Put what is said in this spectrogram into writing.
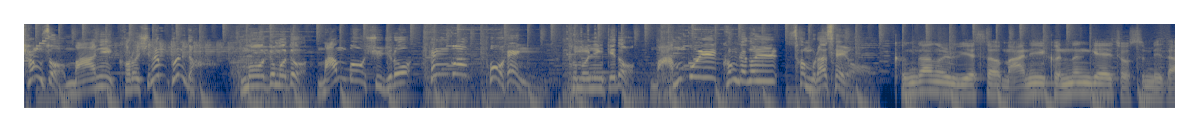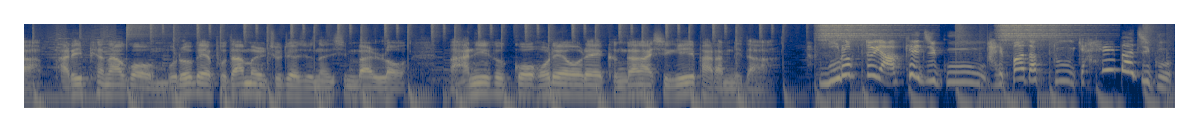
평소 많이 걸으시는 분도 모두 모두 만보 슈즈로 행복 보행. 부모님께도 만보의 건강을 선물하세요. 건강을 위해서 많이 걷는 게 좋습니다. 발이 편하고 무릎의 부담을 줄여주는 신발로 많이 걷고 오래오래 건강하시기 바랍니다. 무릎도 약해지고 발바닥도 얇아지고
